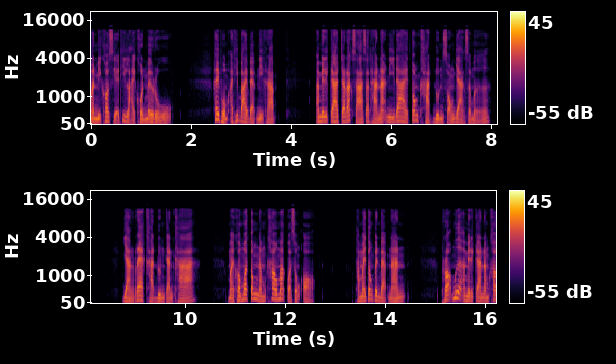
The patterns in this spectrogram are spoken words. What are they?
มันมีข้อเสียที่หลายคนไม่รู้ ให้ผมอธิบายแบบนี้ครับ อเมริกาจะรักษาสถานะนี้ได้ต้องขาดดุลสองอย่างเสมอ อย่างแรกขาดดุลการค้า หมายความว่าต้องนำเข้ามากกว่าส่งออกทำไมต้องเป็นแบบนั้น เพราะเมื่ออเมริกานำเข้า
